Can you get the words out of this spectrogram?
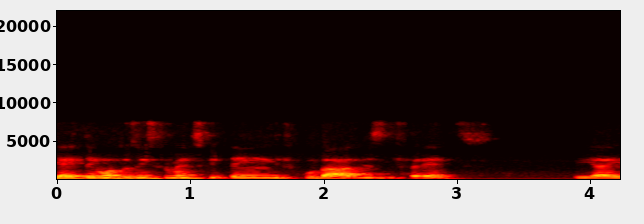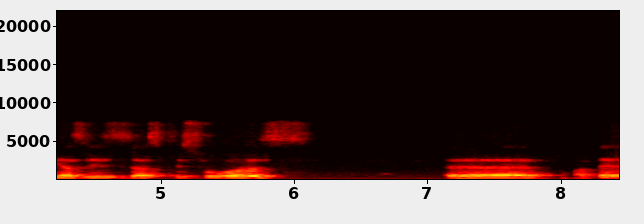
e aí tem outros instrumentos que têm dificuldades diferentes. E aí, às vezes, as pessoas é, até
